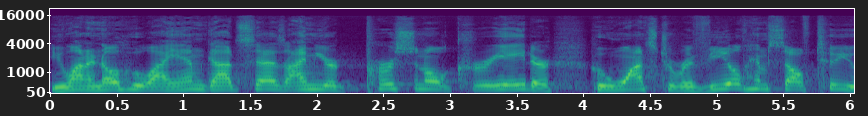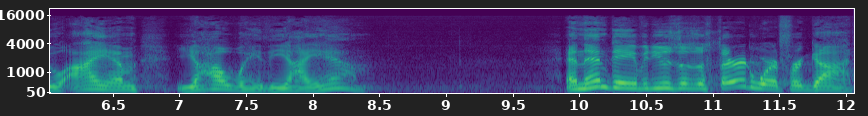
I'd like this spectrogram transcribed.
You want to know who I am? God says, I'm your personal creator who wants to reveal himself to you. I am Yahweh, the I am. And then David uses a third word for God.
